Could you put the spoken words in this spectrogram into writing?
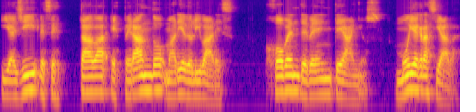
y allí les estaba esperando María de Olivares, joven de veinte años, muy agraciada,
